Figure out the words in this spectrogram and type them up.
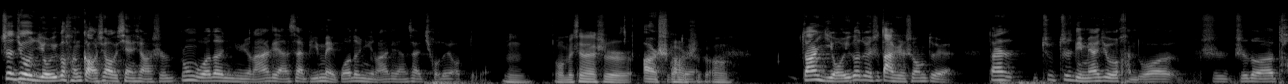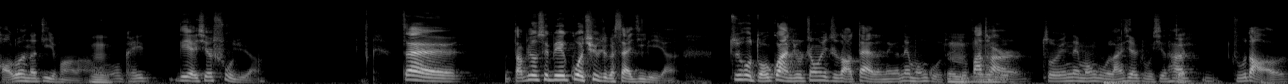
这就有一个很搞笑的现象是，中国的女篮联赛比美国的女篮联赛球队要多，嗯，我们现在是二十个二十个，嗯当然有一个队是大学生队，但是就这里面就有很多值值得讨论的地方了。嗯我可以列一些数据啊，在 WCBA 过去这个赛季里，啊最后夺冠就是郑薇指导带的那个内蒙古队，嗯就巴特尔作为内蒙古篮协主席，他主导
